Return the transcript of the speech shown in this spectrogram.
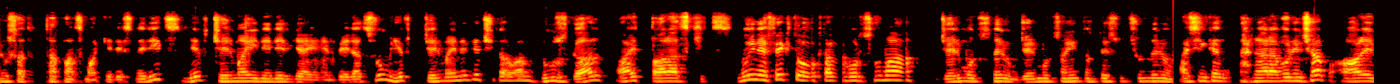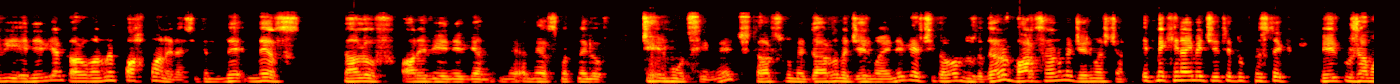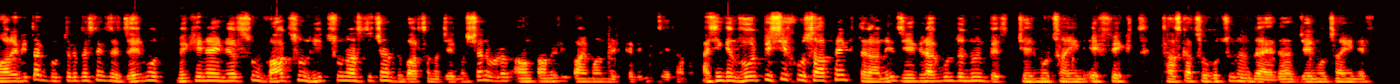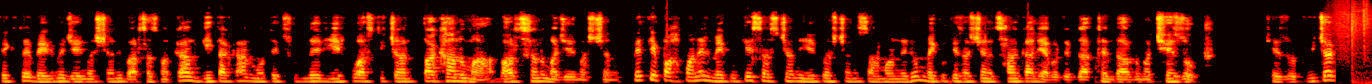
լուսաթափանց մակերեսներից եւ ջերմային էներգիա են վերածվում եւ ջերմային էներգիա չի կարողանում դուրս գալ այդ տարածքից։ Նույն էֆեկտը օգտագործվում է ջերմոցներում, ջերմոցային տնտեսություններում, այսինքն հնարավորին չափ արևի էներգիան կարողանում են պահպանել, այսինքն ներս գալով արևի էներգիան ներս մտնելով ջերմոցի մեջ դարձնում է դառնում է ջերմային էներգիա, չի կարողանում դուրս գալ։ Դրանով բարձրանում է ջերմաստիճանը։ Այդ մեքենայի մեջ եթե դուք նստեք երկու ժամ արևի տակ դուք կտեսնեք ձեր ձեր մոտ մեքենայի ներսում 60-50 աստիճան կբարձրանա ջերմաստիճանը, որը անտանելի պայմաններ կլինի ձեր համար։ Այսինքն, որpիսի խուսափենք դրանից, երկրագունդը նույնպես ջերմոցային էֆեկտ հասկացողությունը դա է, դա ջերմոցային էֆեկտը վերում է ջերմաստիճանի բարձրացման կան գիտական մոտեցումներ 2 աստիճան տաքանում է, բարձրանում է ջերմաստիճանը։ Պետք է պահպանել 1.5 աստիճանի 2 աստիճանի սահմաններում, 1.5 աստիճանը ցանկալի է, որտեղ դա թեն դառնում է չեզոք, չեզոք վիճակ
